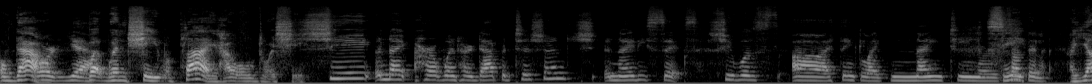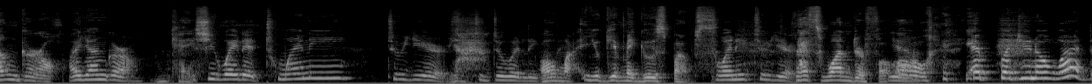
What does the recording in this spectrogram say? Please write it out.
Oh, now. or- yeah. But when she applied, how old was she? She her when her dad petitioned, ninety six. She was, uh, I think, like nineteen or See, something. like a young girl. A young girl. Okay. She waited twenty two years Yeah. to do it legally. Oh my! You give me goosebumps. Twenty two years. That's wonderful. yeah. Oh, Eh, but you know what?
